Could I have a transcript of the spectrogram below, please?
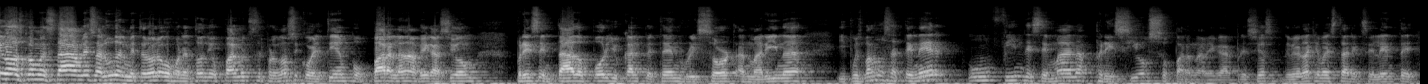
todos, ¿cómo están? Les saluda el meteorólogo Juan Antonio Palma. Este es el pronóstico del tiempo para la navegación presentado por Yucalpetén Resort and Marina. Y pues vamos a tener un fin de semana precioso para navegar, precioso. De verdad que va a estar excelente.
